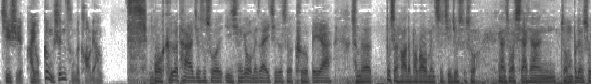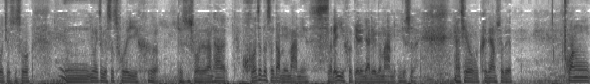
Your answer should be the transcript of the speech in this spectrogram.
其实还有更深层的考量。我哥他就是说，以前跟我们在一起的时候，口碑啊什么都是很好的，包括我们自己，就是说。但是我想想，总不能说就是说，嗯，因为这个事出了以后，就是说让他活着的时候倒没骂名，死了以后给人家留个骂名就是，而且我可以这样说的，光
